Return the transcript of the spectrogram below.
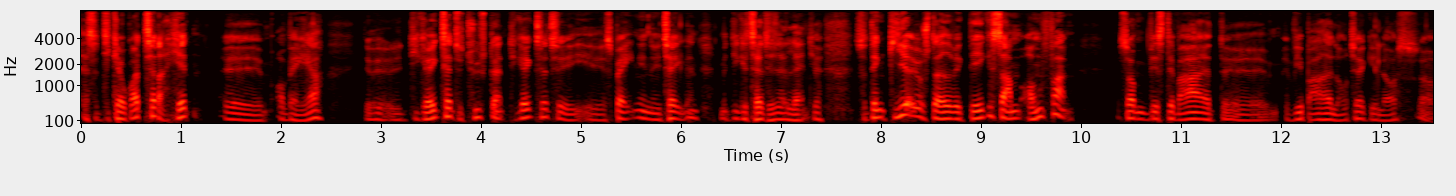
altså de kan jo godt tage derhen øh, og være. De kan ikke tage til Tyskland, de kan ikke tage til øh, Spanien og Italien, men de kan tage til LaLandia. Så den giver jo stadigvæk, det er ikke samme omfang, som hvis det var, at, øh, at vi bare havde lov til at give los. Så,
